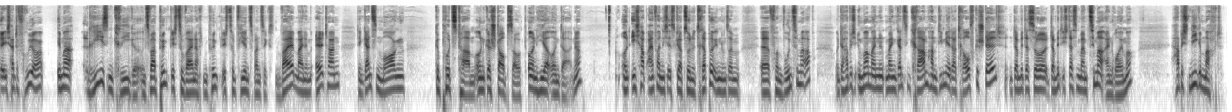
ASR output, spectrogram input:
ich hatte früher immer Riesenkriege, und zwar pünktlich zu Weihnachten, pünktlich zum 24., weil meine Eltern den ganzen Morgen geputzt haben und gestaubsaugt und hier und da, ne? Und ich habe einfach nicht, es gab so eine Treppe in unserem äh, vom Wohnzimmer ab und da habe ich immer meinen meinen ganzen Kram haben die mir da draufgestellt, damit das so, damit ich das in meinem Zimmer einräume, habe ich nie gemacht.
